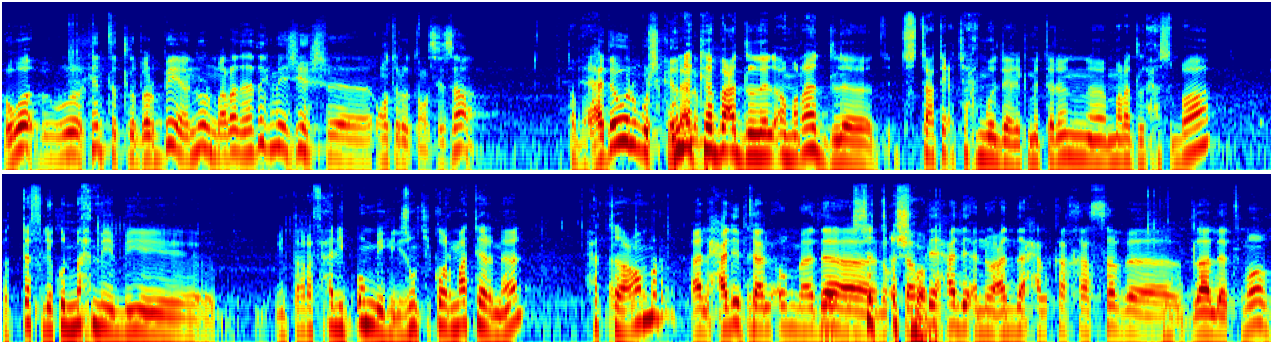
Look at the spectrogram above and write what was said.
هو ولكن تطلب ربي انه المرض هذاك ما يجيش entre-temps c'est ça طبعا. هذا هو المشكل هناك بعض الأمراض تستطيع تحمل ذلك. مثلا مرض الحصبة الطفل يكون محمي ب من طرف حليب أمه. les anticorps maternels حتى عمر الحليب تاع الأم هذا ست. مليحة لأنه عندنا حلقة خاصة بلاليتمون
